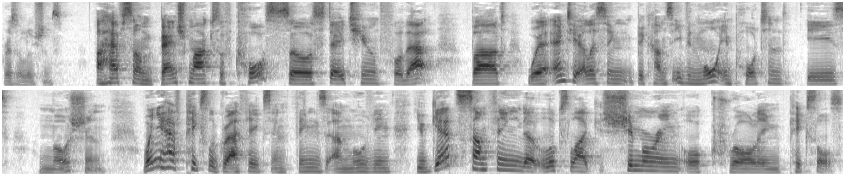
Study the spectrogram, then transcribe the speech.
resolutions. I have some benchmarks of course, so stay tuned for that. But where anti-aliasing becomes even more important is motion. When you have pixel graphics and things are moving, you get something that looks like shimmering or crawling pixels.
